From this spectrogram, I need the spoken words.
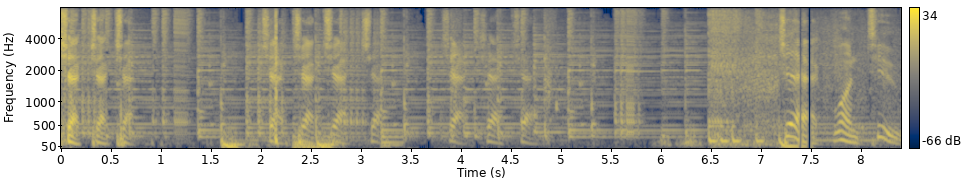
Check, check, check. Check, check, check, check. Check, check, check. Check, one, two.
